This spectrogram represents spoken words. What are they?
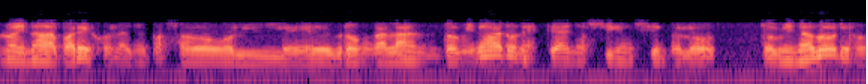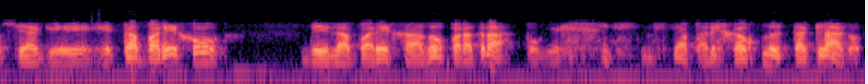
no hay nada parejo. El año pasado Lebron Galán dominaron, este año siguen siendo los dominadores, o sea que está parejo de la pareja dos para atrás, porque la pareja uno está claro.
